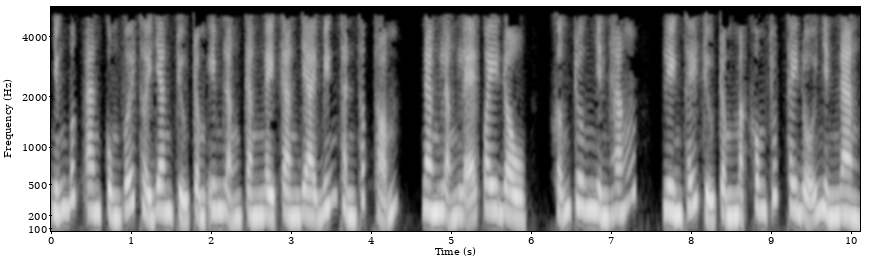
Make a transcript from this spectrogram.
những bất an cùng với thời gian triệu trầm im lặng càng ngày càng dài biến thành thấp thỏm, nàng lặng lẽ quay đầu, khẩn trương nhìn hắn, liền thấy triệu trầm mặt không chút thay đổi nhìn nàng,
